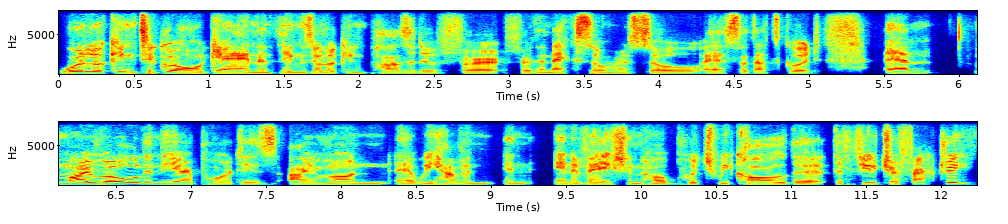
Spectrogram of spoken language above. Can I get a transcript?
we're looking to grow again, and things are looking positive for for the next summer. So, uh, so that's good. Um, my role in the airport is I run. Uh, we have an, an innovation hub, which we call the the Future Factory,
